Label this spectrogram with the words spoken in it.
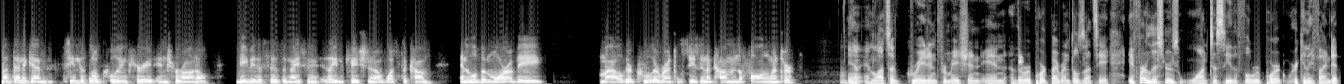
but then again, seeing this little cooling period in Toronto, maybe this is a nice indication of what's to come and a little bit more of a milder, cooler rental season to come in the fall and winter. And, and, lots of great information in the report by rentals.ca. If our listeners want to see the full report, where can they find it?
